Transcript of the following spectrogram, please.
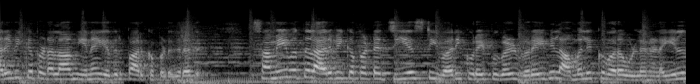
அறிவிக்கப்படலாம் என எதிர்பார்க்கப்படுகிறது. சமீபத்தில் அறிவிக்கப்பட்ட ஜிஎஸ்டி வரி குறைப்புகள் விரைவில் அமலுக்கு வர உள்ள நிலையில்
